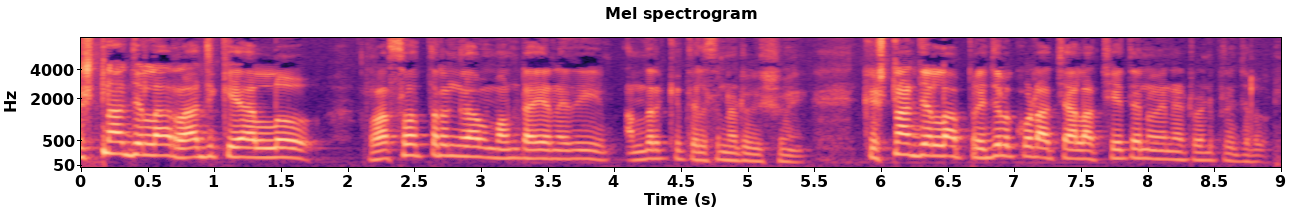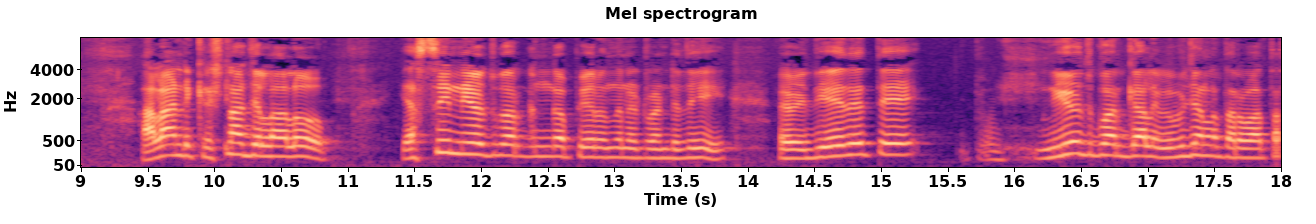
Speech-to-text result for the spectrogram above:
కృష్ణా జిల్లా రాజకీయాల్లో రసవత్తరంగా ఉంటాయి అనేది అందరికీ తెలిసినటువంటి విషయమే. కృష్ణా జిల్లా ప్రజలు కూడా చాలా చైతన్యమైనటువంటి ప్రజలు. అలాంటి కృష్ణా జిల్లాలో ఎస్సీ నియోజకవర్గంగా పేరొందినటువంటిది ఇది ఏదైతే నియోజకవర్గాల విభజనల తర్వాత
